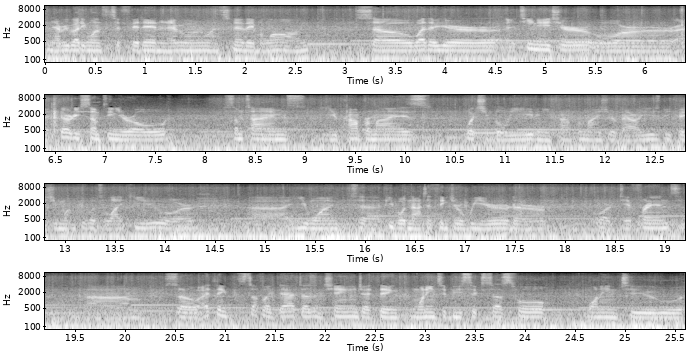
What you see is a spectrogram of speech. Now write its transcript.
and everybody wants to fit in and everyone wants to know they belong. So, whether you're a teenager or a 30 something year old, sometimes you compromise what you believe and you compromise your values because you want people to like you or uh, you want uh, people not to think you're weird or or different. Um, so I think stuff like that doesn't change. I think wanting to be successful, wanting to,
